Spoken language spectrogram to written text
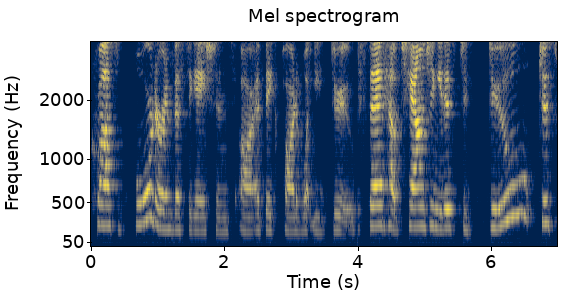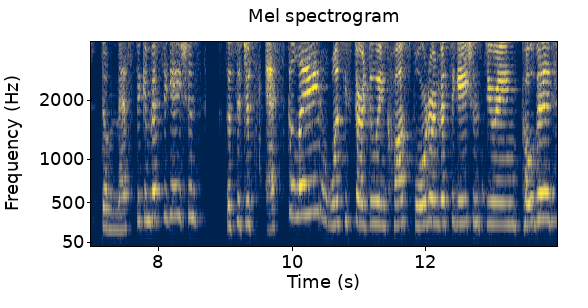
cross-border investigations are a big part of what you do. You said how challenging it is to do just domestic investigations. Does it just escalate once you start doing cross-border investigations during COVID?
